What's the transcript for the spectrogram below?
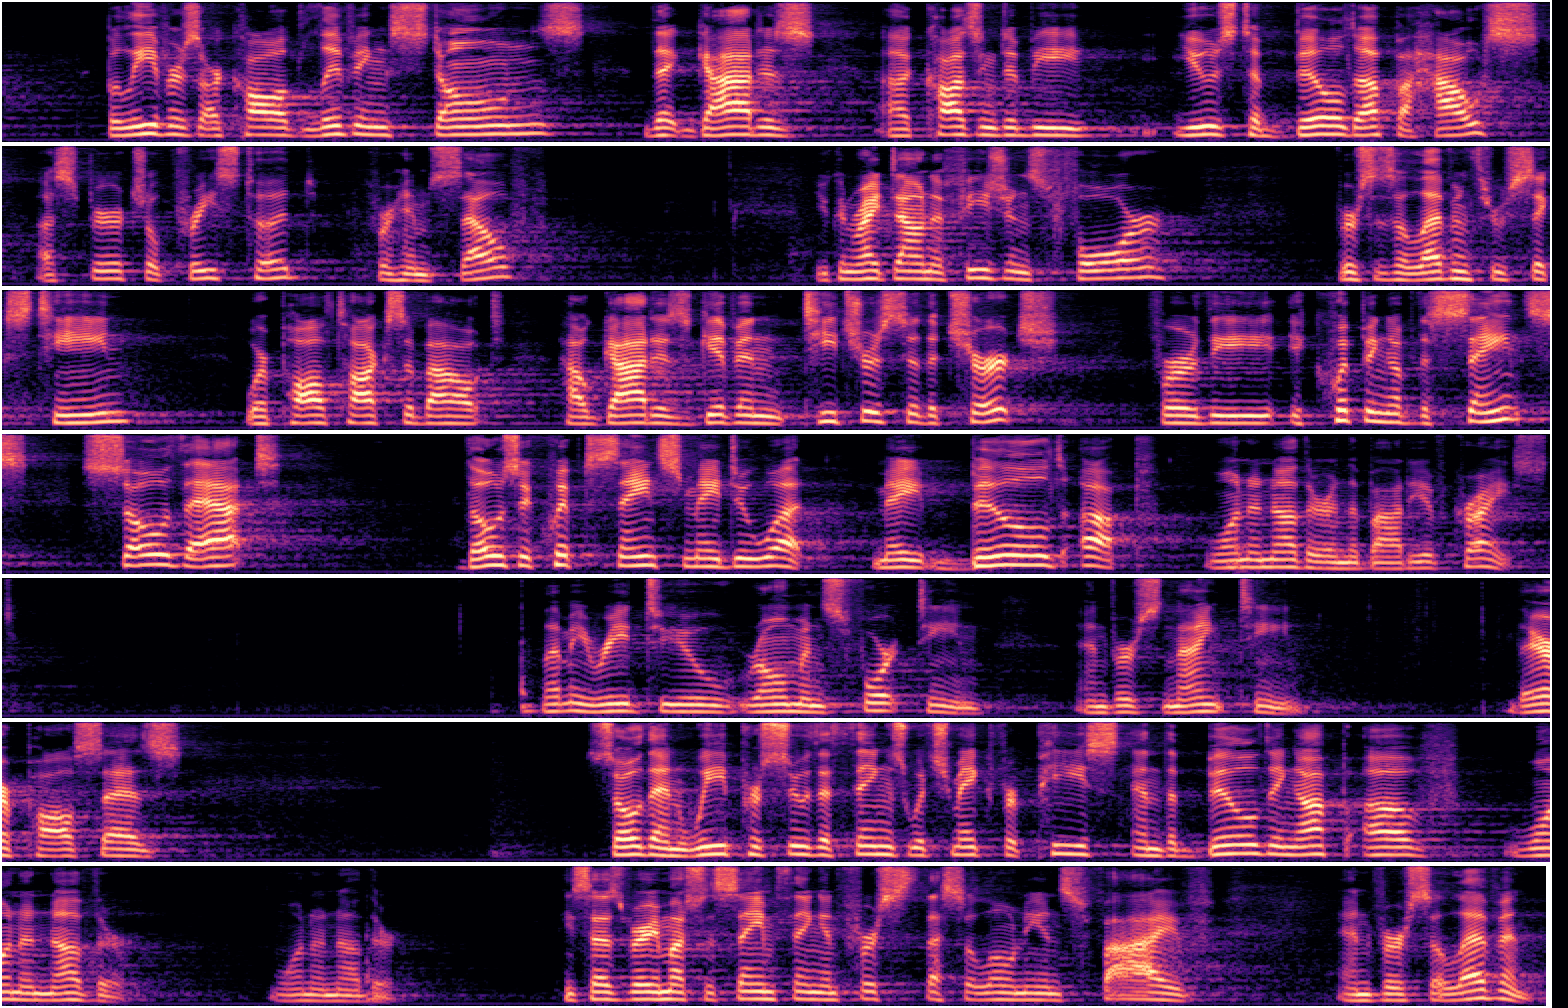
Believers are called living stones that God is uh, causing to be used to build up a house, a spiritual priesthood for Himself. You can write down Ephesians 4, verses 11 through 16, where Paul talks about how God has given teachers to the church for the equipping of the saints so that those equipped saints may do what? May build up one another in the body of Christ. Let me read to you Romans 14 and verse 19. There, Paul says, So then we pursue the things which make for peace and the building up of one another one another. He says very much the same thing in 1 Thessalonians 5 and verse 11.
